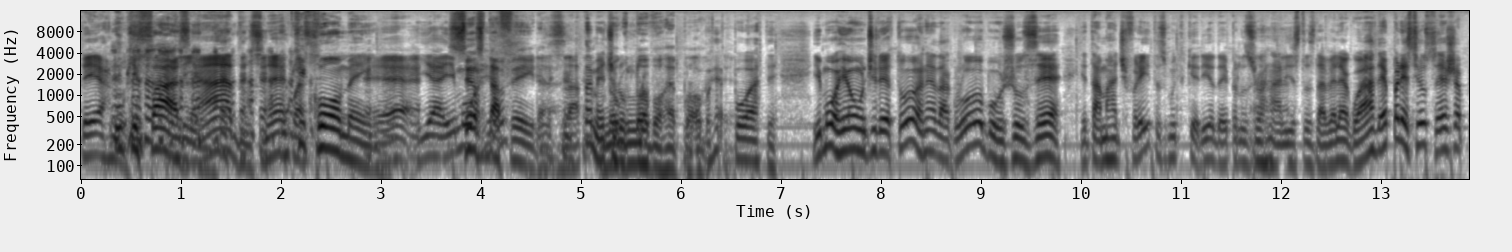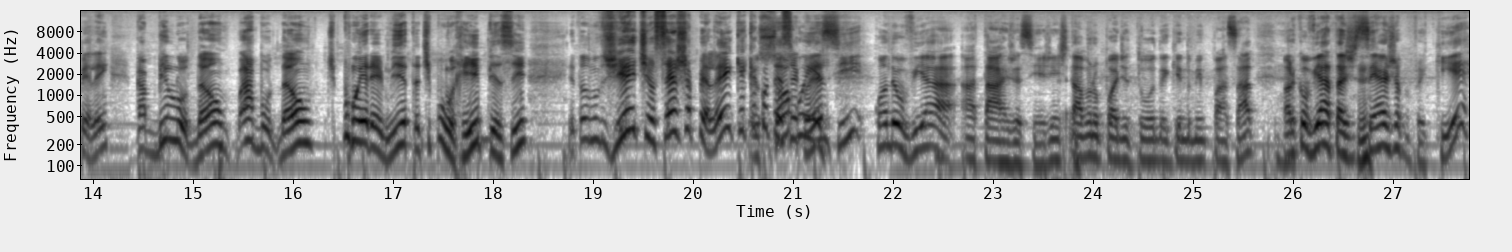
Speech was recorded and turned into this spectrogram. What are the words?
Ternos, o que fazem? Alinhados, né? O que comem? É, e aí Sexta-feira. Exatamente. No Globo Repórter. Globo Repórter. E morreu um diretor né, da Globo, José Itamar de Freitas, muito querido aí pelos jornalistas uhum. da velha guarda. E apareceu o Sérgio Chapelin, cabeludão, barbudão, tipo um eremita, tipo um hippie, assim. E todo mundo, gente, o Sérgio Chapelin, o que, que eu aconteceu só conheci com ele? quando eu vi a, a tarde, assim. A gente tava no Pode Todo aqui no domingo passado. Na hora que eu vi a tarde, Sérgio, eu falei, quê?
